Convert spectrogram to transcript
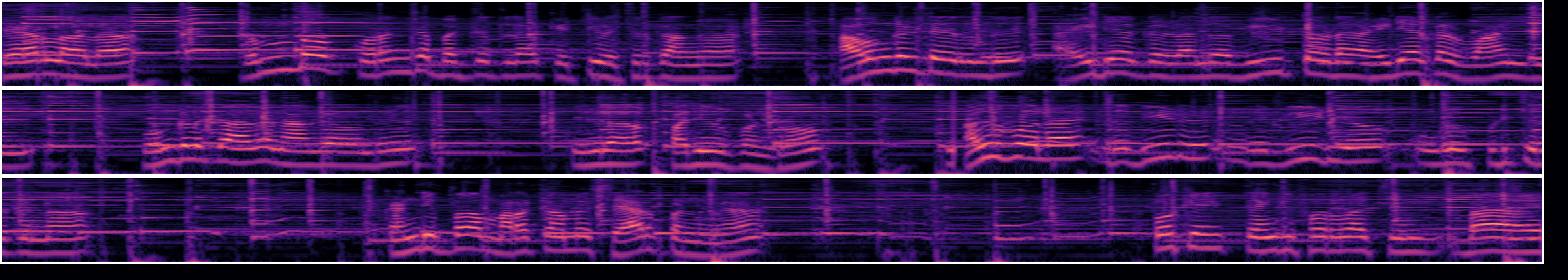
கேரளாவில் ரொம்ப குறைஞ்ச பட்ஜெட்டில் கட்டி வச்சுருக்காங்க. அவங்கள்ட்ட இருந்து ஐடியாக்கள் அந்த வீட்டோட ஐடியாக்கள் வாங்கி உங்களுக்காக நாங்கள் வந்து இதில் பதிவு பண்ணுறோம் அதுபோல் இந்த வீடு இந்த வீடியோ உங்களுக்கு பிடிச்சிருக்குன்னா கண்டிப்பாக மறக்காமல் ஷேர் பண்ணுங்கள் ஓகே தேங்க்யூ ஃபார் வாட்சிங் பாய்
